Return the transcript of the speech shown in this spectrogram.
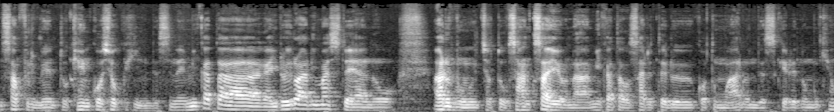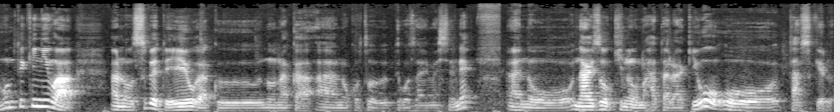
サプリメント健康食品ですね。見方がいろいろありましてあのある分ちょっとうさんくさいような見方をされてることもあるんですけれども基本的にはあの全て栄養学の中あのことでございましてね。あの内臓機能の働きをお助ける、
